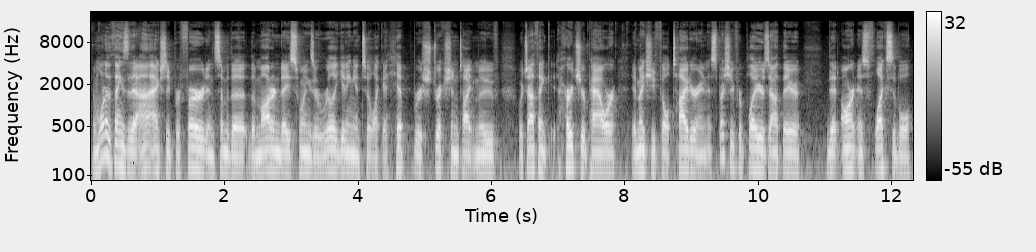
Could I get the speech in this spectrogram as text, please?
And one of the things that I actually preferred in some of the, the modern day swings are really getting into like a hip restriction type move, which I think hurts your power. It makes you feel tighter, and especially for players out there that aren't as flexible,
